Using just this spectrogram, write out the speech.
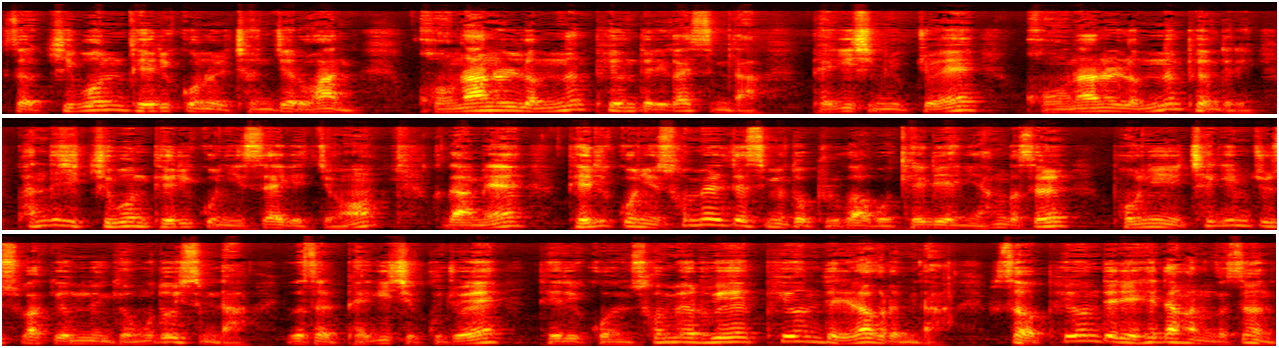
그래서 기본 대리권을 전제로 한 권한을 넘는 표현들이가 있습니다. 126조의 권한을 넘는 표현들이 반드시 기본 대리권이 있어야겠죠. 그 다음에 대리권이 소멸됐음에도 불구하고 대리행위 한 것을 본인이 책임질 수밖에 없는 경우도 있습니다. 이것을 129조의 대리권 소멸 후의 표현대리라 그럽니다. 그래서 표현대리에 해당하는 것은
